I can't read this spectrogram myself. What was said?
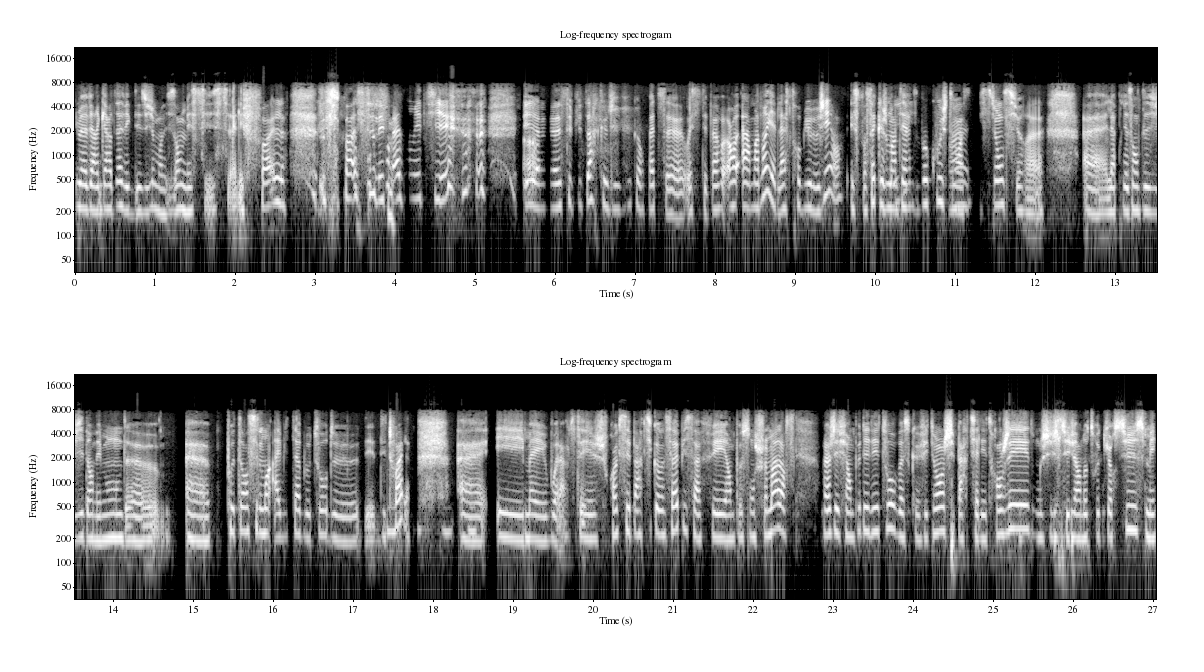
il m'avait regardé avec des yeux en me disant mais c'est elle est folle. Pas, ce n'est pas son métier. Et euh, c'est plus tard que j'ai vu qu'en fait ouais c'était pas alors maintenant il y a de l'astrobiologie hein, et c'est pour ça que je m'intéresse beaucoup justement à cette question sur euh, la présence de vie dans des mondes potentiellement habitables autour d'étoiles mmh. et mais voilà c'est je crois que c'est parti comme ça puis ça fait un peu son chemin. Alors là j'ai fait un peu des détours parce qu'effectivement je suis partie à l'étranger donc j'ai suivi un autre cursus mais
